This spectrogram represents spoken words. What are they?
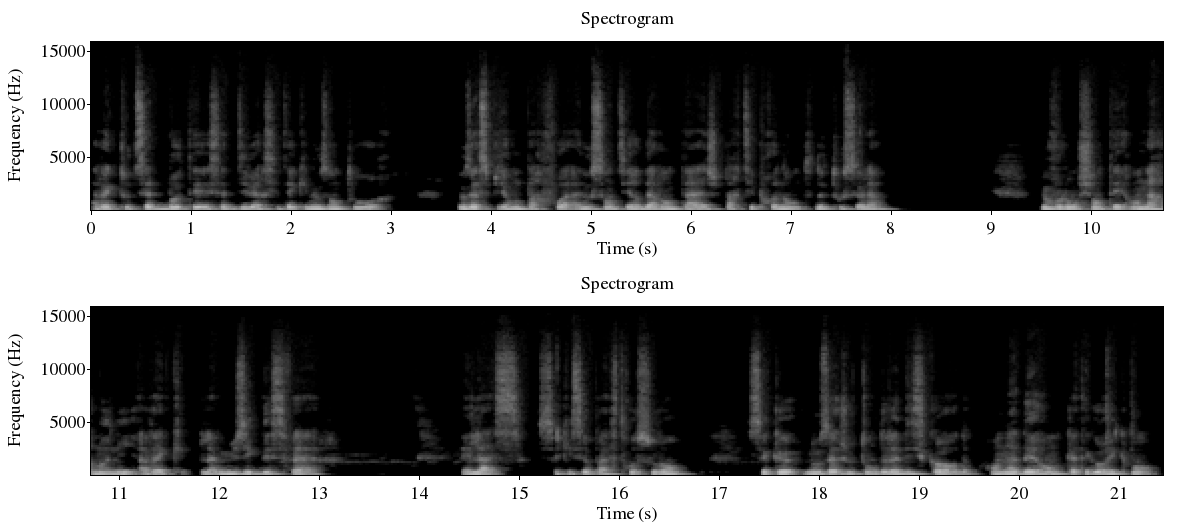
Avec toute cette beauté et cette diversité qui nous entoure, nous aspirons parfois à nous sentir davantage partie prenante de tout cela. Nous voulons chanter en harmonie avec la musique des sphères. Hélas, ce qui se passe trop souvent, c'est que nous ajoutons de la discorde en adhérant catégoriquement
